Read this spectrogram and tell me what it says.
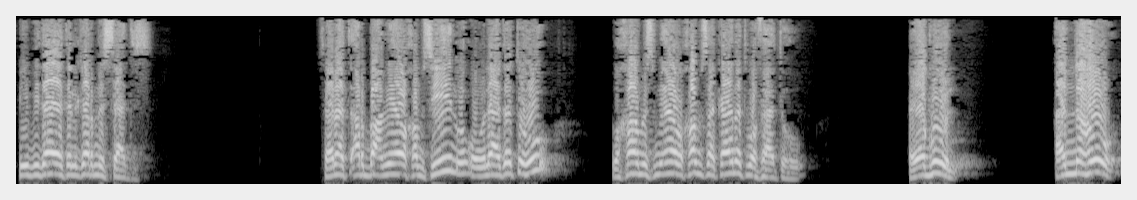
في بداية القرن السادس. سنة 450 وولادته و505 كانت وفاته. فيقول أنه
